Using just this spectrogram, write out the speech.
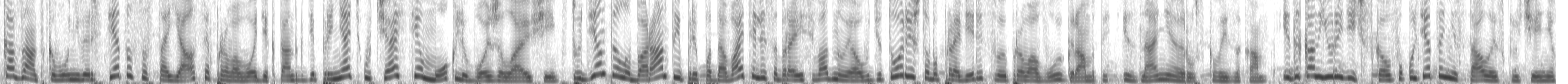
Казанского университета состоялся правовой диктант, где принять участие мог любой желающий. Студенты, лаборанты и преподаватели собрались в одной аудитории, чтобы проверить свою правовую грамотность и знание русского языка. И декан юридического факультета не стала исключением.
